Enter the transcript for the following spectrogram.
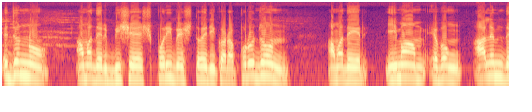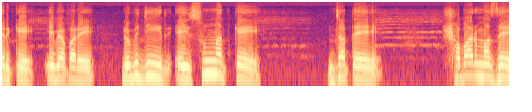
এজন্য আমাদের বিশেষ পরিবেশ তৈরি করা প্রয়োজন। আমাদের ইমাম এবং আলেমদেরকে এ ব্যাপারে নবীজির এই সুন্নাতকে যাতে সবার মাঝে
